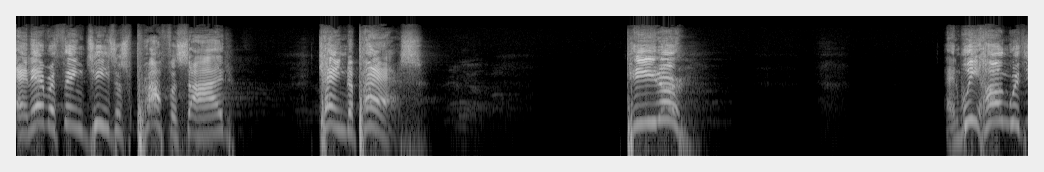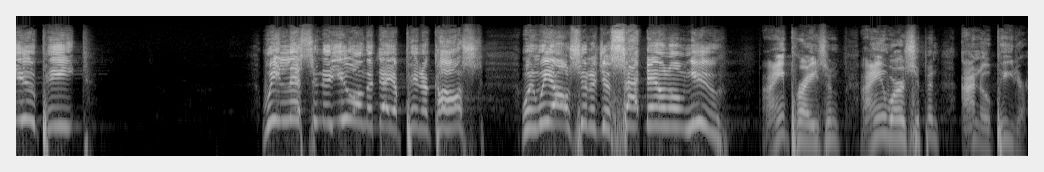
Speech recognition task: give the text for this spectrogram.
and everything Jesus prophesied came to pass. Peter, and we hung with you, Pete. We listened to you on the day of Pentecost when we all should have just sat down on you I ain't praising, I ain't worshiping. I know Peter.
